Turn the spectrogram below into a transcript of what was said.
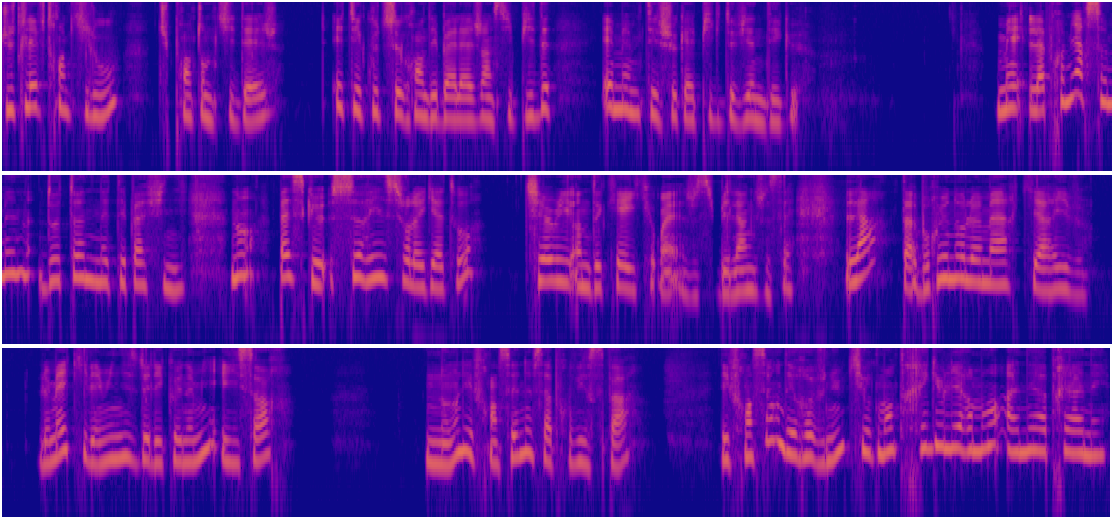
Tu te lèves tranquillou, tu prends ton petit déj et t'écoutes ce grand déballage insipide et même tes chocs à pic deviennent dégueux. Mais la première semaine d'automne n'était pas finie. Non, parce que cerise sur le gâteau, cherry on the cake, ouais, je suis bilingue, je sais. Là, t'as Bruno Le Maire qui arrive. Le mec, il est ministre de l'économie et il sort. Non, les Français ne s'approuvisent pas. Les Français ont des revenus qui augmentent régulièrement année après année.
